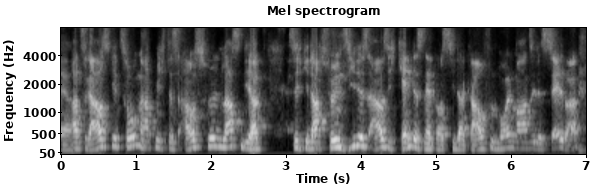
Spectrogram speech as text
ja, ja. hat es rausgezogen, hat mich das ausfüllen lassen. Die hat sich gedacht, füllen Sie das aus, ich kenne das nicht, was Sie da kaufen wollen, machen Sie das selber.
